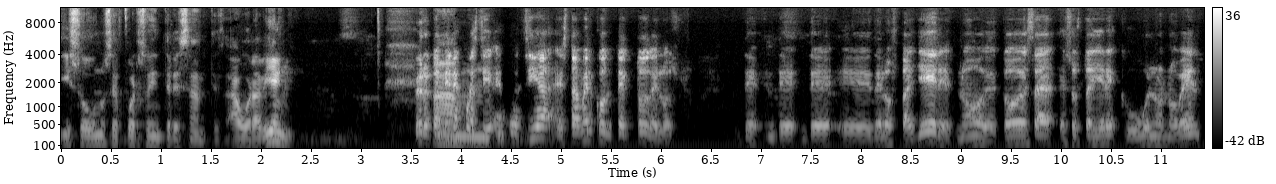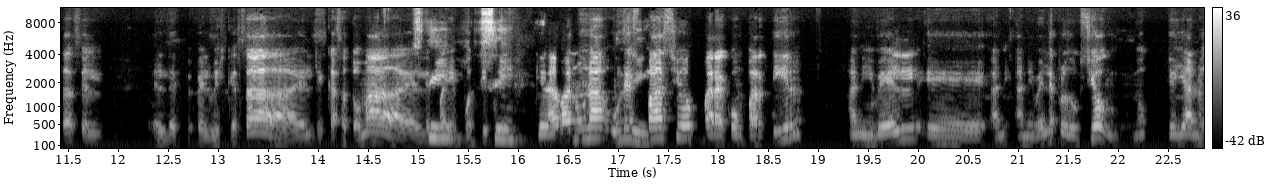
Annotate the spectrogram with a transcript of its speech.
hizo unos esfuerzos interesantes. Ahora bien. Pero también en, poesía, estaba el contexto de los de, de, eh, de, los talleres, ¿no? De todos esos talleres que hubo en los noventas, el, el de Pepe Luis Quesada, el de Casa Tomada, el de País Pues sí. que daban una, un espacio para compartir a nivel, eh, a, nivel de producción, ¿no? Que ya no,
